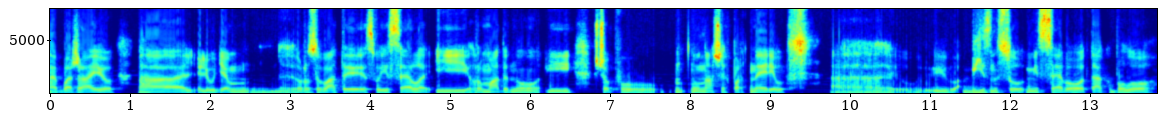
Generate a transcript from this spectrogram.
е, бажаю людям розвивати свої села і громади. Ну і щоб у наших партнерів. Бізнесу місцевого так було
